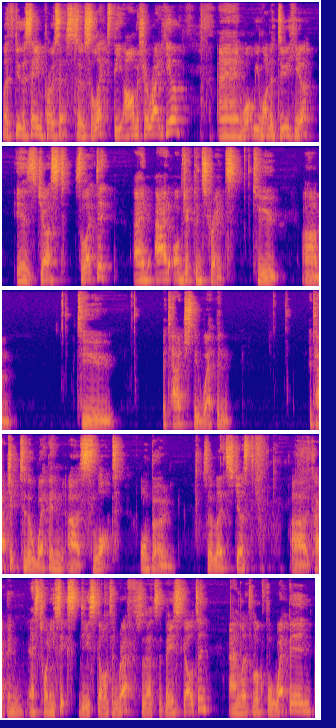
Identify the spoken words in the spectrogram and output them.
Let's do the same process. So select the armature right here. And what we want to do here is just select it and add object constraints to, um, to attach the weapon attach it to the weapon uh, slot or bone. So let's just uh, type in S26 D skeleton ref, so that's the base skeleton, and let's look for weapon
